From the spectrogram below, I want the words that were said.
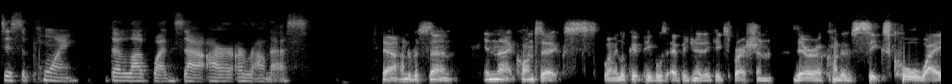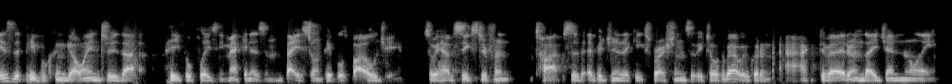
disappoint the loved ones that are around us. Yeah 100% in that context, when we look at people's epigenetic expression, there are kind of six core ways that people can go into that people pleasing mechanism based on people's biology. So we have six different types of epigenetic expressions that we talk about. We've got an activator, and they generally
